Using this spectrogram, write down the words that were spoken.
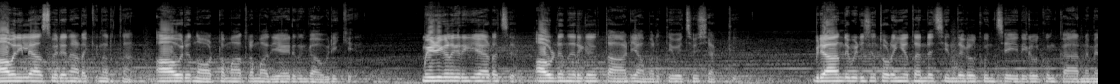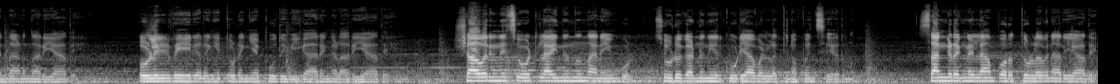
അവനിലെ സൂര്യൻ അടക്കി നിർത്താൻ ആ ഒരു നോട്ടം മാത്രം മതിയായിരുന്നു ഗൗരിക്ക്. മിഴികൾ ഇറുകി അടച്ച് അവളുടെ നിറകിൽ താടി അമർത്തി വെച്ചു ശക്തി. ഭ്രാന്ത് പിടിച്ചു തുടങ്ങിയ തന്റെ ചിന്തകൾക്കും ചെയ്തികൾക്കും കാരണം എന്താണെന്നറിയാതെ. ഉള്ളിൽ വേരിറങ്ങി തുടങ്ങിയ പുതുവികാരങ്ങൾ അറിയാതെ. ഷവറിന് ചുവട്ടിലായി നിന്ന് നനയുമ്പോൾ ചൂട് കണ്ണുനീർ കൂടി ആ വെള്ളത്തിനൊപ്പം ചേർന്നു. സങ്കടങ്ങളെല്ലാം പുറത്തുള്ളവനറിയാതെ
